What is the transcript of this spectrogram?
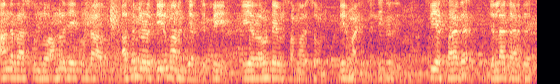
ఆంధ్ర రాష్ట్రంలో అమలు చేయకుండా అసెంబ్లీలో తీర్మానం చేయాలని చెప్పి ఈ రౌండ్ టేబుల్ సమావేశం తీర్మానించింది. సిఎస్ సాగర్ జిల్లా కార్యదర్శి.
